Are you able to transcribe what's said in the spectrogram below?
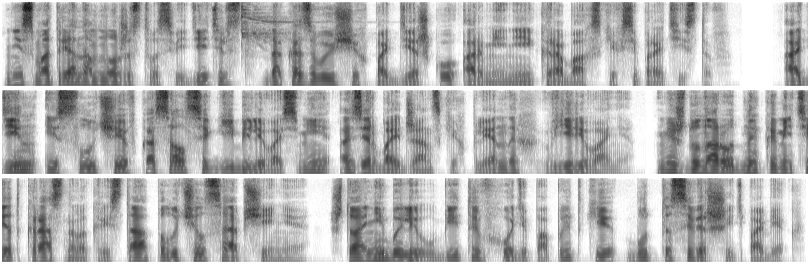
несмотря на множество свидетельств, доказывающих поддержку Армении карабахских сепаратистов. Один из случаев касался гибели восьми азербайджанских пленных в Ереване. Международный комитет Красного Креста получил сообщение, что они были убиты в ходе попытки будто совершить побег.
